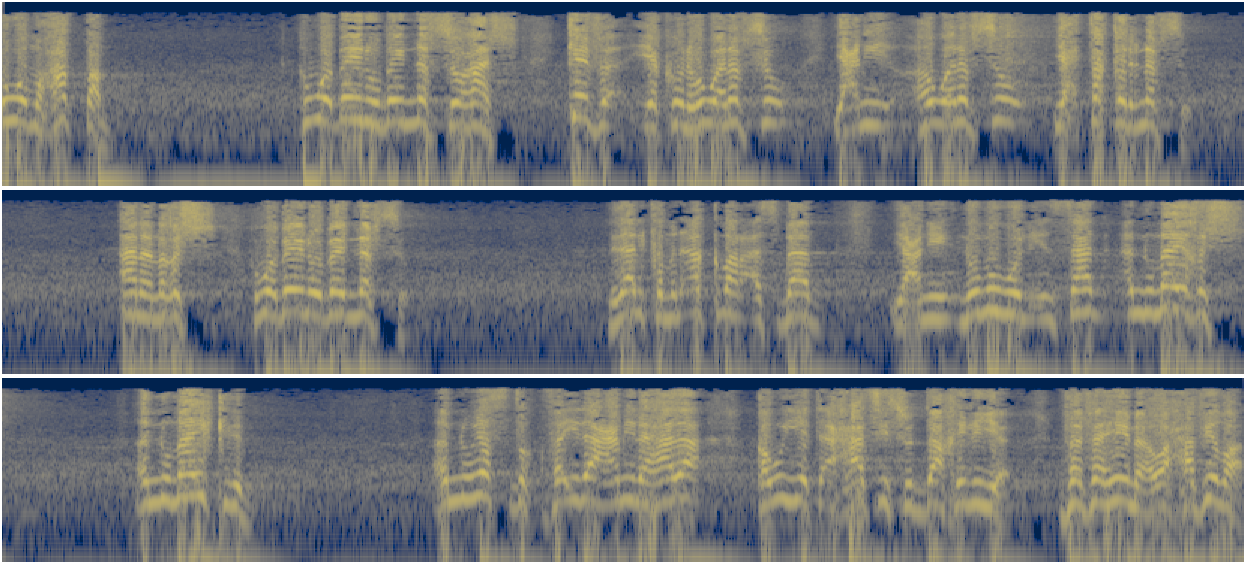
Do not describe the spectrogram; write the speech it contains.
هو محطم. هو بينه وبين نفسه غاش. كيف يكون هو نفسه؟ يعني هو نفسه يحتقر نفسه. أنا نغش. هو بينه وبين نفسه. لذلك من أكبر أسباب يعني نمو الإنسان أنه ما يغش. أنه ما يكذب. أنه يصدق. فإذا عمل هذا قوية أحاسيسه الداخلية. ففهمه وحفظه.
